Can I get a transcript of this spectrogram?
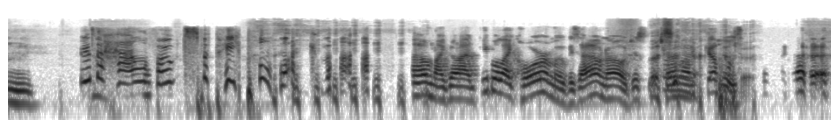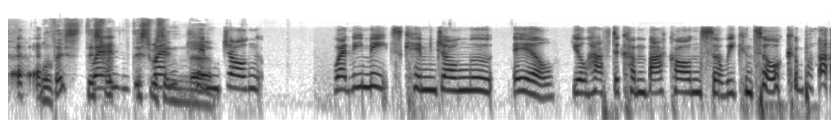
Mm. Who the hell votes for people like that? Oh my God, people like horror movies. I don't know. Just That's turn Oh on the God. news. well, this this when was, this was when in Kim uh, Jong when he meets Kim Jong Il, you'll have to come back on so we can talk about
